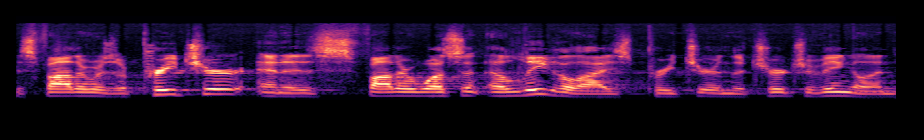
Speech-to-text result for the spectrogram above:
His father was a preacher, and his father wasn't a legalized preacher in the Church of England.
